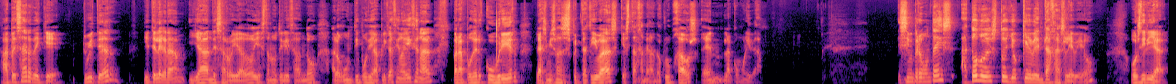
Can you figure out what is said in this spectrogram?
a pesar de que Twitter y Telegram ya han desarrollado y están utilizando algún tipo de aplicación adicional para poder cubrir las mismas expectativas que está generando Clubhouse en la comunidad. Si me preguntáis a todo esto, ¿yo qué ventajas le veo? Os diría,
